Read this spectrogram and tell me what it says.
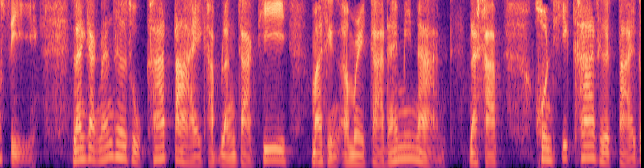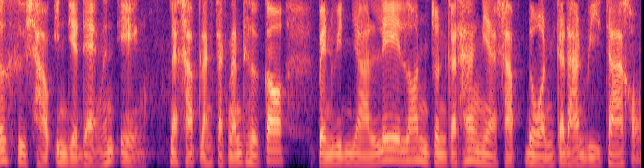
1694 หลังจากนั้นเธอถูกฆ่าตายครับหลังจากที่มาถึงอเมริกาได้ไม่นานนะครับคนที่ฆ่าเธอตายก็คือชาวอินเดียแดงนั่นเองนะครับหลังจากนั้นเธอก็เป็นวิญญาณเล่ล่อนจนกระทั่งเนี่ยครับโดนกระดานวีจาของ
